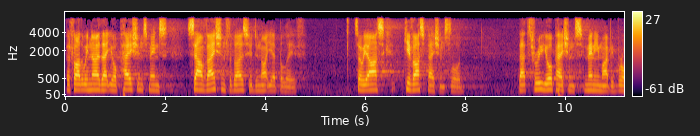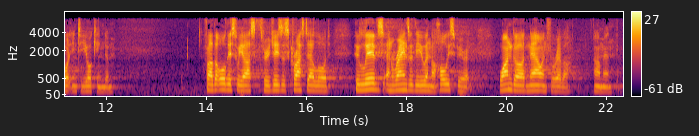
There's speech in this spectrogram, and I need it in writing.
But Father, we know that your patience means salvation for those who do not yet believe. So we ask, give us patience, Lord, that through your patience many might be brought into your kingdom. Father, all this we ask through Jesus Christ our Lord, who lives and reigns with you and the Holy Spirit, one God, now and forever. Amen.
